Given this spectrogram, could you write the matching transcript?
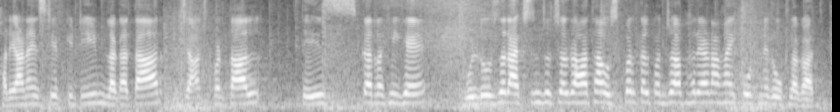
हरियाणा एसटीएफ की टीम लगातार जाँच पड़ताल तेज कर रही है। बुलडोजर एक्शन जो चल रहा था उस पर कल पंजाब हरियाणा हाई कोर्ट ने रोक लगा दी।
